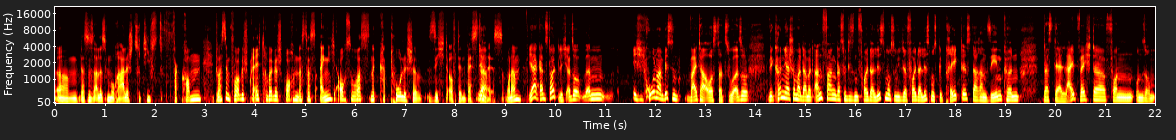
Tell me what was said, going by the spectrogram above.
Ähm, das ist alles moralisch zutiefst verkommen. Du hast im Vorgespräch darüber gesprochen, dass das eigentlich auch sowas eine katholische Sicht auf den Western Ja. ist, oder? Ja, ganz deutlich. Also ähm, ich hole mal ein bisschen weiter aus dazu. Also wir können ja schon mal damit anfangen, dass wir diesen Feudalismus und wie der Feudalismus geprägt ist, daran sehen können, dass der Leibwächter von unserem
